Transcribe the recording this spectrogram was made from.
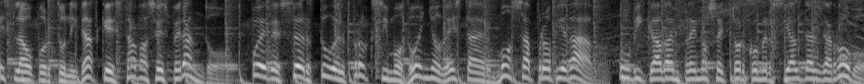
Es la oportunidad que estabas esperando. Puedes ser tú el próximo dueño de esta hermosa propiedad, ubicada en pleno sector comercial de Algarrobo,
